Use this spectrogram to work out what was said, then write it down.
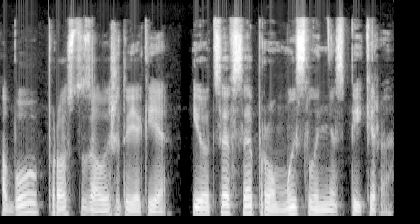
або просто залишити як є. І оце все про мислення спікера.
